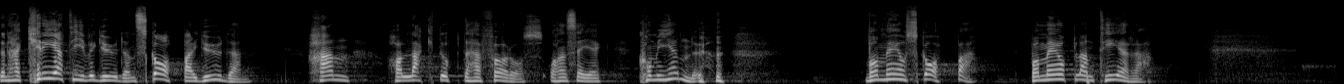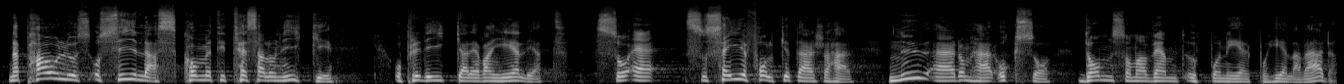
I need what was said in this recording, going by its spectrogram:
den här kreativa guden, skaparguden, han har lagt upp det här för oss och han säger kom igen nu. Var med och skapa. Var med och plantera. När Paulus och Silas kommer till Thessaloniki och predikar evangeliet så, är, så säger folket där så här. Nu är de här också de som har vänt upp och ner på hela världen.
